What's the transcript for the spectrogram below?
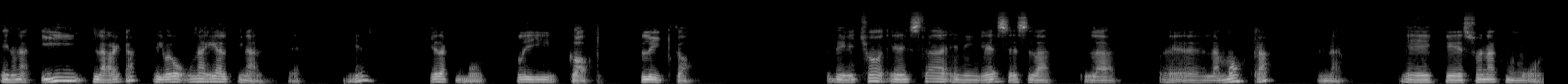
en una I larga y luego una I al final. Eh, Bien, queda como plico, plico. De hecho, esta en inglés es la, la, eh, la mosca, eh, que suena como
